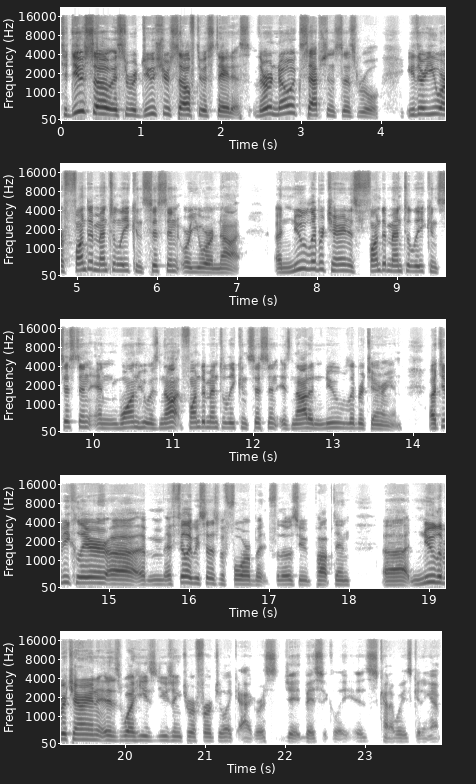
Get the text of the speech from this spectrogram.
to do so is to reduce yourself to a statist. There are no exceptions to this rule. Either you are fundamentally consistent or you are not. A new libertarian is fundamentally consistent, and one who is not fundamentally consistent is not a new libertarian. Uh, to be clear, uh, um, I feel like we said this before, but for those who popped in, uh, new libertarian is what he's using to refer to like agorist, basically, is kind of what he's getting at.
